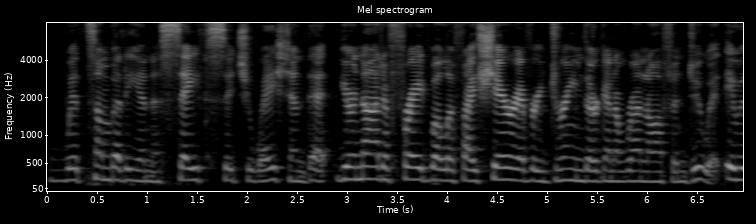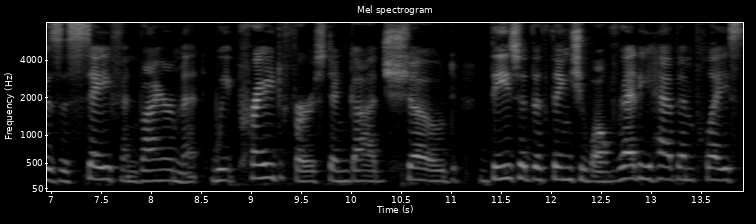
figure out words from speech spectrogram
with somebody in a safe situation that you're not afraid well if i share every dream they're going to run off and do it. It was a safe environment. We prayed first and god showed these are the things you already have in place.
